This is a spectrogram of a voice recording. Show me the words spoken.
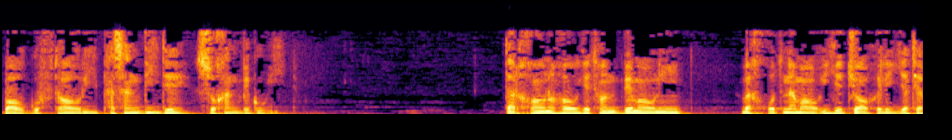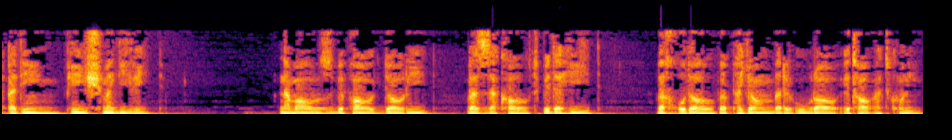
با گفتاری پسندیده سخن بگویید. در خانه هایتان بمانید و خودنمایی جاهلیت قدیم پیش مگیرید. نماز به پای دارید و زکات بدهید و خدا و پیامبر او را اطاعت کنید.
